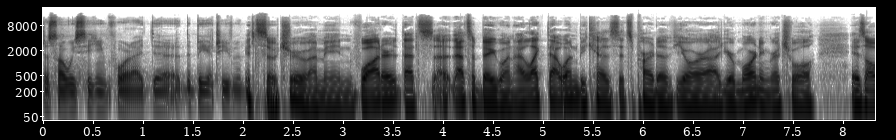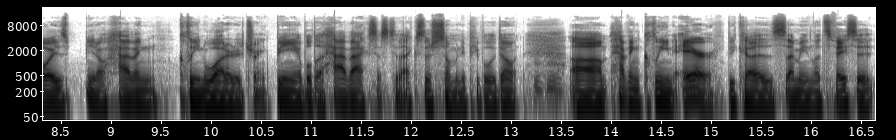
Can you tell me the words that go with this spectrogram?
just always seeking for like the the big achievement. It's so true. I mean, water that's uh, that's a big one. I like that one because it's part of your uh, your morning ritual is always you know having clean water to drink, being able to have access to that because there's so many people who don't. Mm-hmm. Um, having clean air because I mean, let's face it,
